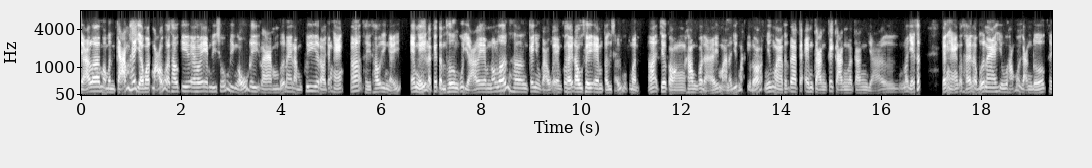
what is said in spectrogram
vợ lên mà mình cảm thấy vợ mệt mỏi và thôi kêu thôi em đi xuống đi ngủ đi làm bữa nay làm khuya rồi chẳng hạn. Đó thì thôi đi nghỉ. Em nghĩ là cái tình thương của vợ em nó lớn hơn cái nhu cầu của em. Có thể đôi khi em tự xử một mình đó chứ còn không có để mà nó dướng mắt điều đó. Nhưng mà thực ra cái em cần cái cần là cần vợ nó giải thích. Chẳng hạn có thể là bữa nay dù không có gần được thì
